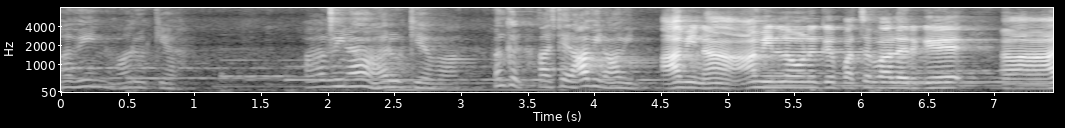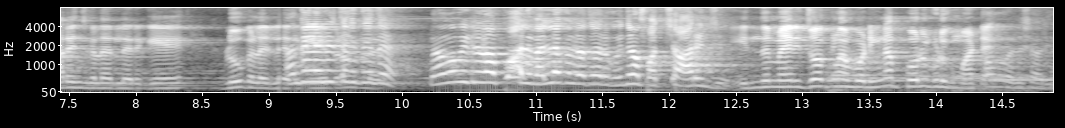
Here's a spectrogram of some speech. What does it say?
ஆவின் ஆரோக்கியா? ஆவினா ஆரோக்கியாவா? அங்கிள் ஆ சரி ஆவின் ஆவின். ஆவினா? ஆவின்ல உனக்கு பச்சை பால் இருக்கு ஆரஞ்சு கலர்ல இருக்கு ப்ளூ கலர்ல அங்கிள் இருக்கு நம்ம வீட்டுல பால் வெள்ளை கலர் தான் இருக்கும். கொஞ்சம் பச்சை ஆரஞ்சு இந்த மாதிரி ஜோக்லாம் போட்டிங்கன்னா பொருள் கொடுக்க மாட்டேன். சாரி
